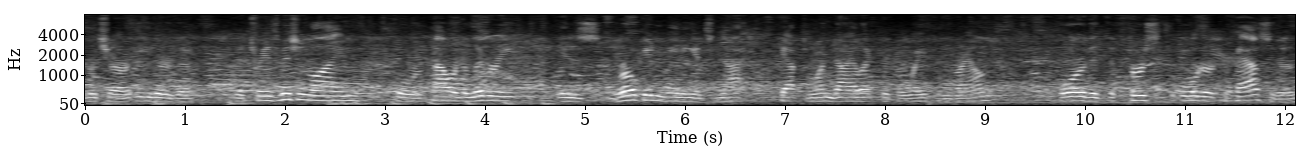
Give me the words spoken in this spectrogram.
which are either the, the transmission line for power delivery is broken, meaning it's not kept one dielectric away from ground, or that the first order capacitor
